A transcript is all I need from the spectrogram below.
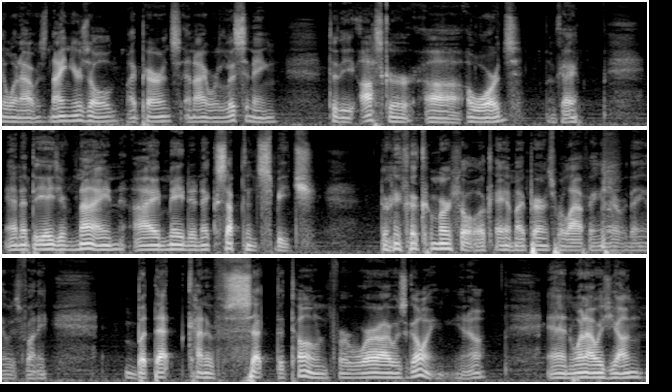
that when I was nine years old, my parents and I were listening to the Oscar uh, awards, okay? And at the age of nine, I made an acceptance speech during the commercial, okay? And my parents were laughing and everything. It was funny. But that kind of set the tone for where I was going, you know? And when I was young,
